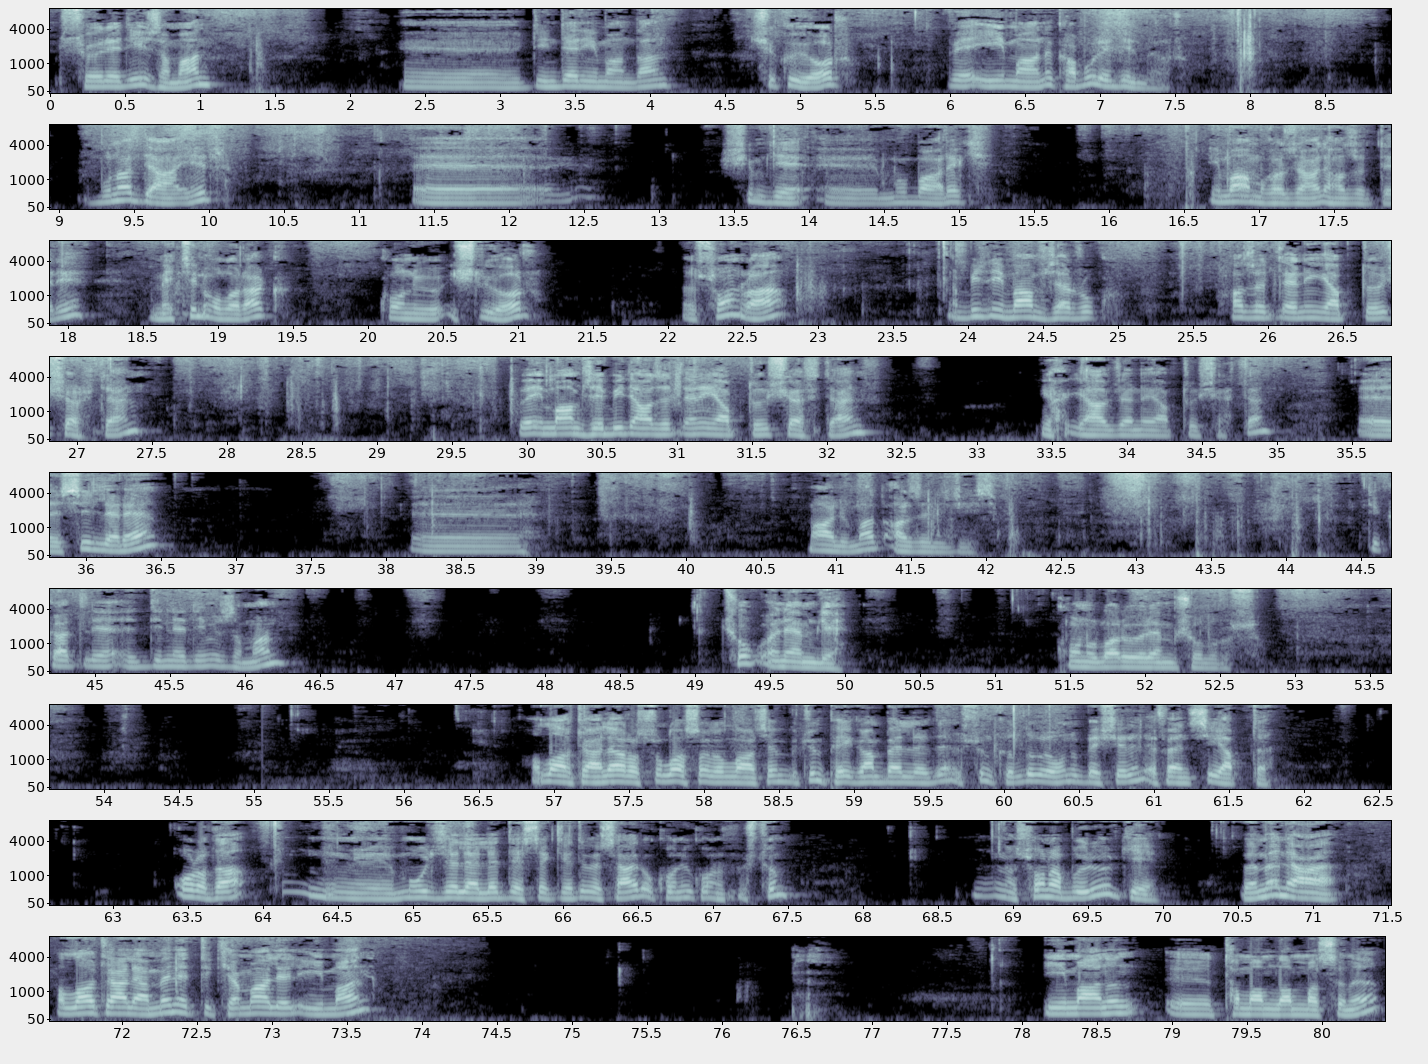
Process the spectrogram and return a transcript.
söylediği zaman e, dinden imandan çıkıyor ve imanı kabul edilmiyor. Buna dair e, şimdi e, mübarek İmam Gazali Hazretleri metin olarak konuyu işliyor. E, sonra biz İmam Zerruk Hazretlerinin yaptığı şerhten ve İmam Zebidi Hazretlerinin yaptığı şerhten Yahya üzerine yaptığı şerhten e, sizlere e, malumat arz edeceğiz. Dikkatli dinlediğimiz zaman çok önemli konuları öğrenmiş oluruz. Allah Teala Resulullah sallallahu aleyhi ve sellem bütün peygamberlerden üstün kıldı ve onu beşerin efendisi yaptı. Orada e, mucizelerle destekledi vesaire o konuyu konuşmuştum. Sonra buyuruyor ki ve men'a allah Teala men etti kemalel iman imanın e, tamamlanmasını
